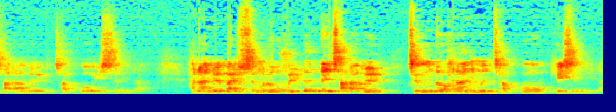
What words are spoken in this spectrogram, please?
사람을 찾고 있습니다. 하나님의 말씀으로 훈련된 사람을 지금도 하나님은 찾고 계십니다.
